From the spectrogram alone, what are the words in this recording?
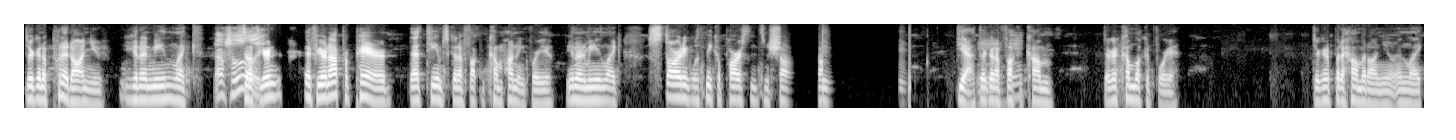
they're gonna put it on you you know what I mean like Absolutely. So if you're if you're not prepared, that team's gonna fucking come hunting for you. You know what I mean? Like starting with Micah Parsons and Sean. Yeah, they're gonna Mhm. fucking come. They're gonna come looking for you. They're gonna put a helmet on you and like.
